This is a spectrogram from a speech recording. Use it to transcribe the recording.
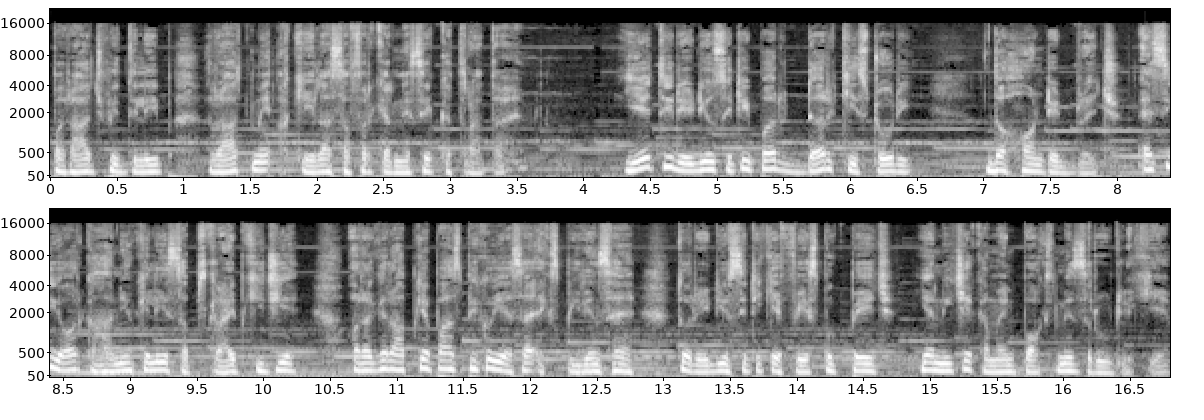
पर आज भी दिलीप रात में अकेला सफ़र करने से कतराता है। ये थी रेडियो सिटी पर डर की स्टोरी द हॉन्टेड ब्रिज ऐसी और कहानियों के लिए सब्सक्राइब कीजिए, और अगर आपके पास भी कोई ऐसा एक्सपीरियंस है तो रेडियो सिटी के फेसबुक पेज या नीचे कमेंट बॉक्स में ज़रूर लिखिए।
